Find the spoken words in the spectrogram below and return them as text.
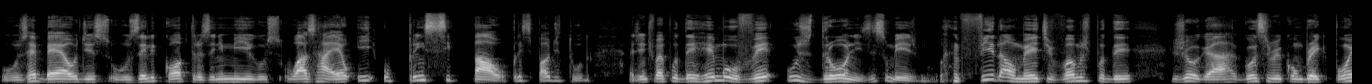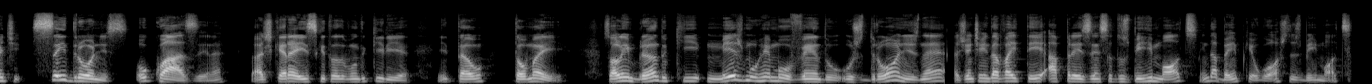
os rebeldes, os helicópteros inimigos, o Azrael e o principal, o principal de tudo, a gente vai poder remover os drones, isso mesmo. Finalmente vamos poder jogar Ghost Recon Breakpoint sem drones, ou quase, né? Acho que era isso que todo mundo queria. Então, toma aí. Só lembrando que, mesmo removendo os drones, né, a gente ainda vai ter a presença dos Behemoths, ainda bem, porque eu gosto dos Behemoths,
